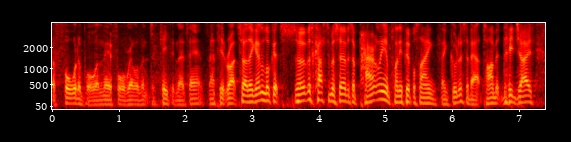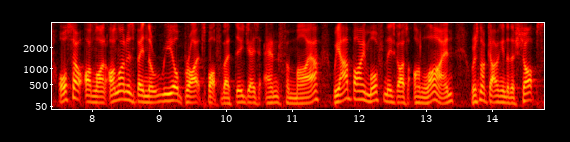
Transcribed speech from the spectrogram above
affordable and therefore relevant to keep in those hands? That's it, right. So, they're going to look at service, customer service, apparently, and plenty of people saying, thank goodness, about time at DJs. Also, online. Online has been the real bright spot for both DJs and for Myer. We are buying more from these guys online. We're just not going into the shops.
